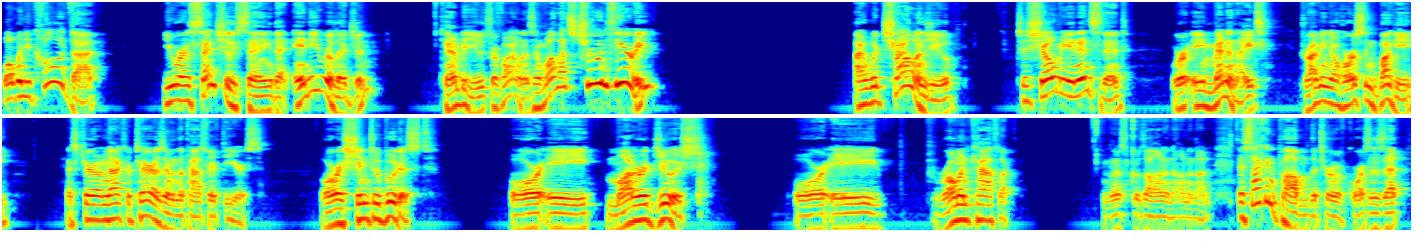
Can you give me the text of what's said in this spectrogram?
Well, when you call it that, you are essentially saying that any religion can be used for violence. And while that's true in theory, I would challenge you to show me an incident where a Mennonite driving a horse and buggy has carried out an act of terrorism in the past 50 years, or a Shinto Buddhist, or a moderate Jewish or a Roman Catholic. And this goes on and on and on. The second problem with the term, of course, is that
